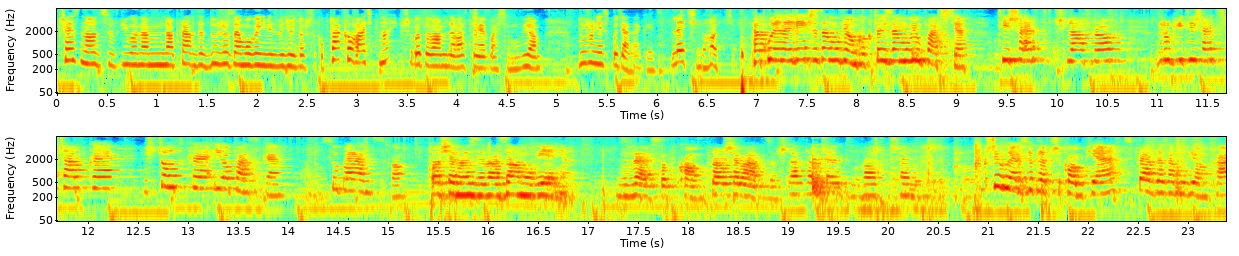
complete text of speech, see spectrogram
przez noc wbiło nam naprawdę dużo zamówień, więc będziemy to wszystko pakować. No i przygotowałam dla Was, tak jak właśnie mówiłam, dużo niespodzianek, więc lecimy, chodźcie. Pakuję największe zamówionko, ktoś zamówił, patrzcie, t-shirt, szlafrok, drugi t-shirt, czapkę, szczotkę i opaskę. Superancko. To się nazywa zamówienie z wersów.com. Proszę bardzo, szlafroczek, dwa, trzy. Krzychu jak zwykle przy kąpie, sprawdza zamówionka,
